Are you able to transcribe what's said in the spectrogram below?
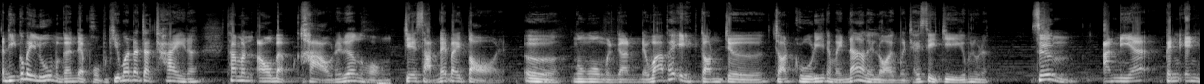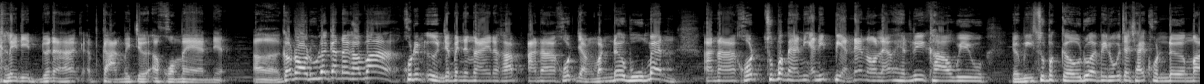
อันนี้ก็ไม่รู้เหมือนกันแต่ผมคิดว่าน่าจะใช่นะถ้ามันเอาแบบข่าวในเรื่องของเจสันได้ไปต่อเนี่ยเอองงๆเหมือนกันแต่ว่าพระเอกตอนเจอจอร์ดครูนี่ทำไมหน้าลอยๆเหมือนใช้ CG ก็ไม่รู้นะซึ่ง อันเนี้ยเป็นเอ็นเครดิตด้วยนะฮะกับการไปเจออควาแมนเนี่ย เออก็รอดูแล้วกันนะครับว่าคนอื่นๆจะเป็นยังไงนะครับ อนาคตอย่างวันเดอร์ o ูแมนอนาคตซูเปอร์แมนนี่อันนี้เปลี่ยนแน่นอนแล้วเฮนรี่คาวิลเดี๋ยวมีซูเปอร์เกิลด้วยไม่รู้ว่าจะใช้คนเดิมไหม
